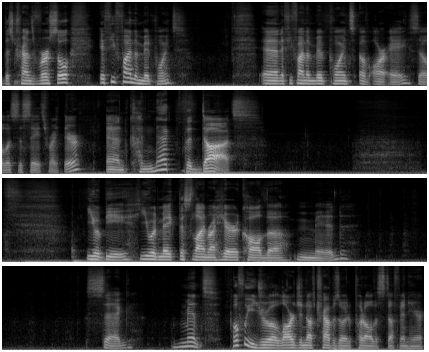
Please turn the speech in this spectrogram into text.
This transversal, if you find the midpoint, and if you find the midpoint of RA, so let's just say it's right there, and connect the dots, you would be you would make this line right here called the mid segment. Hopefully you drew a large enough trapezoid to put all this stuff in here.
